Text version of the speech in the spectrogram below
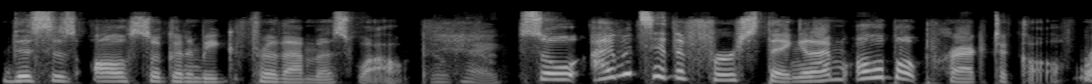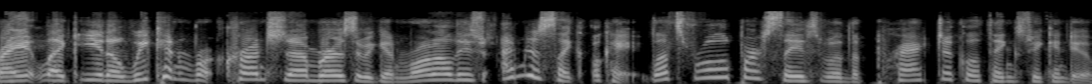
this is also going to be for them as well. Okay. So I would say the first thing, and I'm all about practical, right? Like, you know, we can crunch numbers, we can run all these. I'm just like, okay, let's roll up our sleeves with the practical things we can do.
